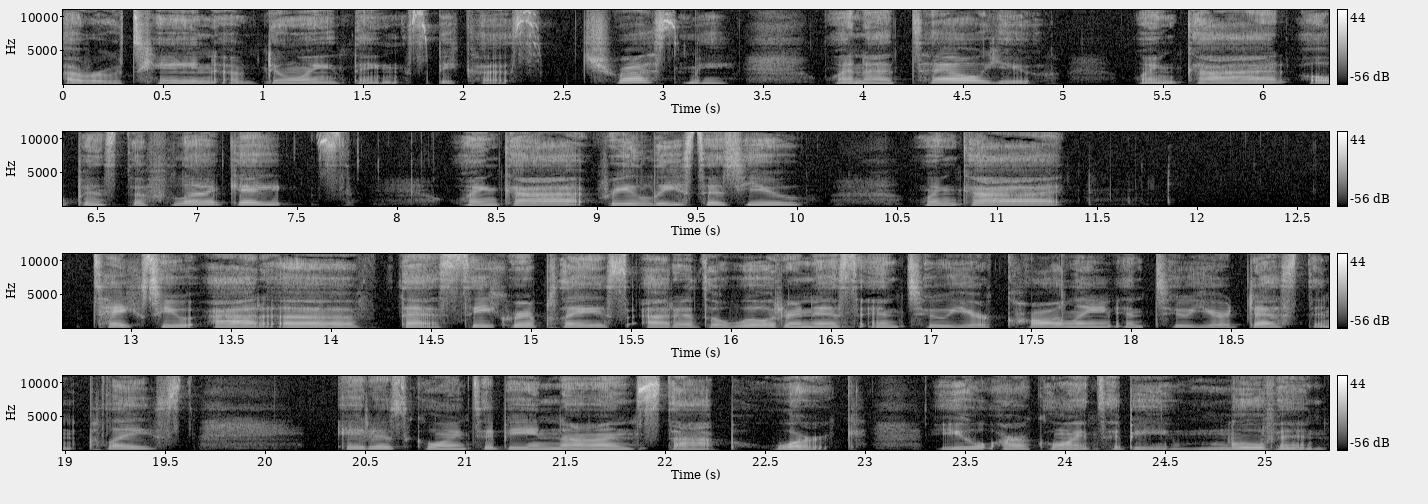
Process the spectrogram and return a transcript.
a routine of doing things because trust me when I tell you, when God opens the floodgates, when God releases you, when God takes you out of that secret place, out of the wilderness, into your calling, into your destined place, it is going to be nonstop work you are going to be moving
